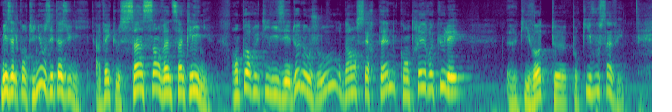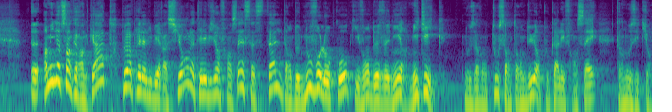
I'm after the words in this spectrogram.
Mais elles continuent aux États-Unis avec le 525 lignes, encore utilisé de nos jours dans certaines contrées reculées, euh, qui votent pour qui vous savez. Euh, en 1944, peu après la libération, la télévision française s'installe dans de nouveaux locaux qui vont devenir mythiques. Nous avons tous entendu, en tout cas les Français, quand nous étions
